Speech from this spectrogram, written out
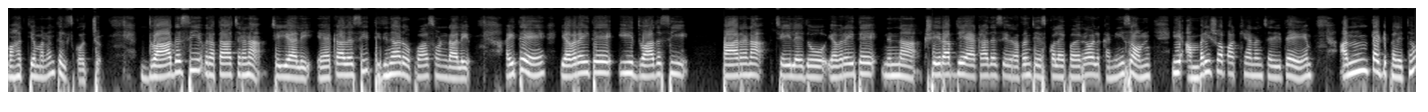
మహత్యం మనం తెలుసుకోవచ్చు. ద్వాదశి వ్రతాచరణ చెయ్యాలి ఏకాదశి తిథినాడు ఉపవాసం ఉండాలి. అయితే ఎవరైతే ఈ ద్వాదశి పారణ చేయలేదో. ఎవరైతే నిన్న క్షీరాబ్ది ఏకాదశి వ్రతం చేసుకోలేకపోయారో వాళ్ళు కనీసం ఈ అంబరీషోపాఖ్యానం చదివితే అంతటి ఫలితం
